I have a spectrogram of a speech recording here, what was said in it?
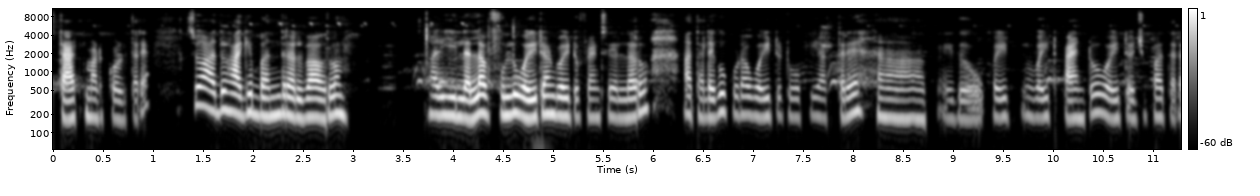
ಸ್ಟಾರ್ಟ್ ಮಾಡ್ಕೊಳ್ತಾರೆ. ಸೊ ಅದು ಹಾಗೆ ಬಂದ್ರಲ್ವ ಅವರು? ಅದು ಇಲ್ಲೆಲ್ಲ full white and white friends ಎಲ್ಲರೂ, ಆ ತಲೆಗೂ ಕೂಡ ವೈಟ್ ಟೋಪಿ ಹಾಕ್ತಾರೆ. ಇದು ವೈಟ್ ವೈಟ್ ಪ್ಯಾಂಟು ವೈಟ್ ಜುಬ್ಬಾ ಥರ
